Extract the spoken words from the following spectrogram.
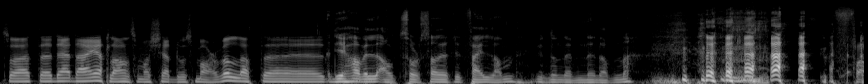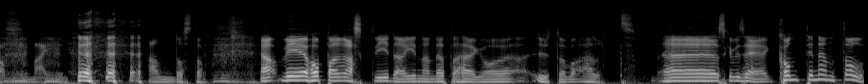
Så at eh, det, det er et eller annet som har skjedd hos Marvel, at uh, De har vel outsourca det til et feil land, uten å nevne navnet. Faen meg. Anders, da. Ja, vi hopper raskt videre innan dette her går utover alt. Uh, skal vi se. Continental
